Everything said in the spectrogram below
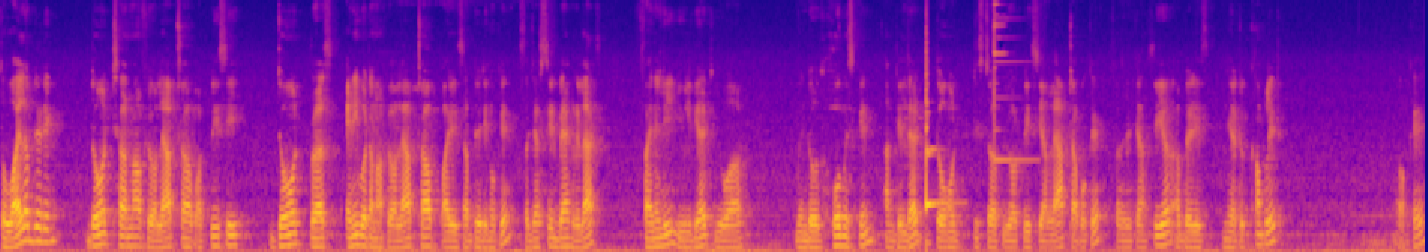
So while updating, don't turn off your laptop or PC. Don't press any button of your laptop while it's updating. Okay, so just sit back, relax. Finally, you will get your Windows home screen. Until that, don't disturb your PC or laptop. Okay, so you can see here, update is near to complete. Okay,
